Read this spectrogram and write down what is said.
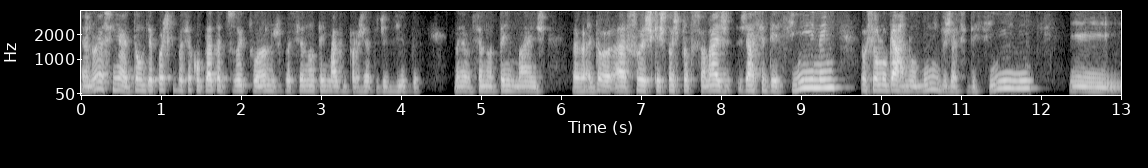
É, não é assim, ah, então depois que você completa 18 anos, você não tem mais um projeto de vida, né? você não tem mais. Uh, as suas questões profissionais já se definem, o seu lugar no mundo já se define, e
